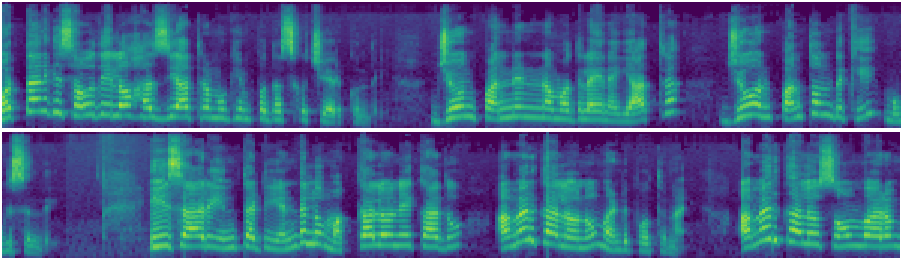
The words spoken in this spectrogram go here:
మొత్తానికి సౌదీలో హజ్ యాత్ర ముగింపు దశకు చేరుకుంది. జూన్ పన్నెండున మొదలైన యాత్ర జూన్ పంతొమ్మిదికి ముగిసింది. ఈసారి ఇంతటి ఎండలు మక్కాలోనే కాదు అమెరికాలోనూ మండిపోతున్నాయి. అమెరికాలో సోమవారం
